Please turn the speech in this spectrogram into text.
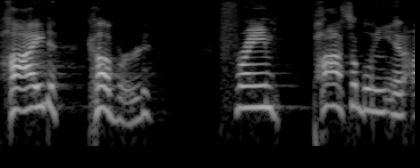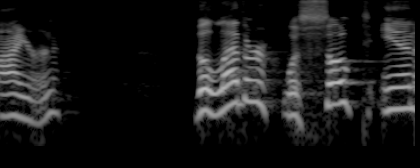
hide covered, framed possibly in iron. The leather was soaked in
